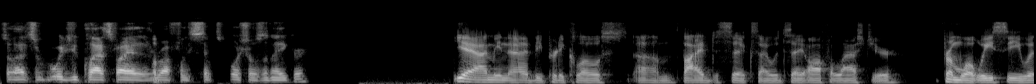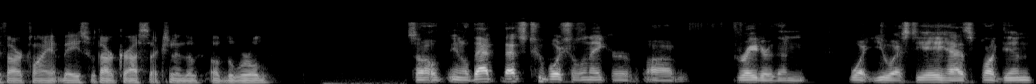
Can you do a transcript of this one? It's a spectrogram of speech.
So that's would you classify it as roughly six bushels an acre? Yeah, I mean that'd be pretty close. Um, five to six, I would say, off of last year, from what we see with our client base, with our cross section of the of the world. So you know that that's two bushels an acre um, greater than what USDA has plugged in.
